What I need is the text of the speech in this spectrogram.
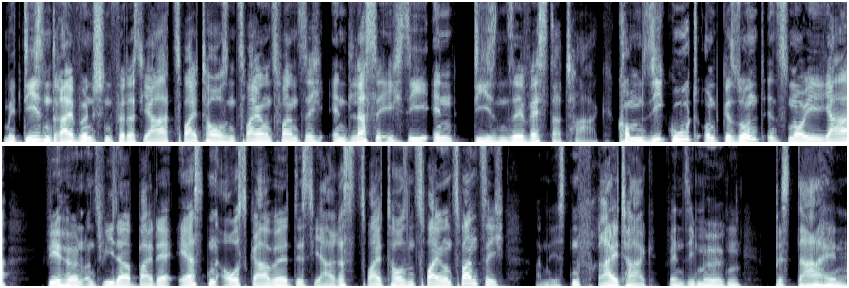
Mit diesen drei Wünschen für das Jahr 2022 entlasse ich Sie in diesen Silvestertag. Kommen Sie gut und gesund ins neue Jahr. Wir hören uns wieder bei der ersten Ausgabe des Jahres 2022 am nächsten Freitag, wenn Sie mögen. Bis dahin.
